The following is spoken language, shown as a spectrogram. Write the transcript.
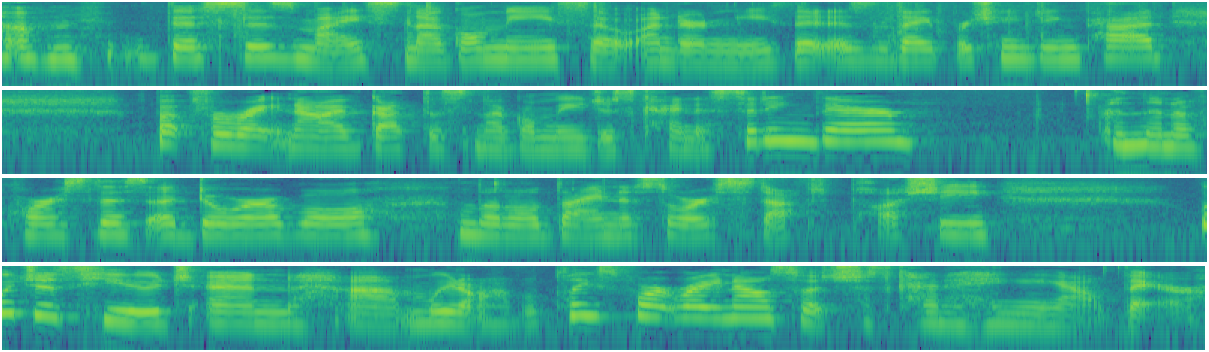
Um, this is my Snuggle Me, so underneath it is the diaper changing pad. But for right now, I've got the Snuggle Me just kind of sitting there. And then, of course, this adorable little dinosaur stuffed plushie, which is huge and um, we don't have a place for it right now so it's just kind of hanging out there.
